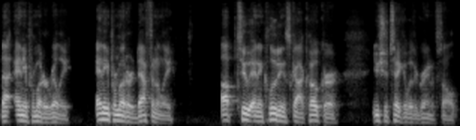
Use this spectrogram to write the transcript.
not any promoter really. Any promoter definitely, up to and including Scott Coker, you should take it with a grain of salt.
